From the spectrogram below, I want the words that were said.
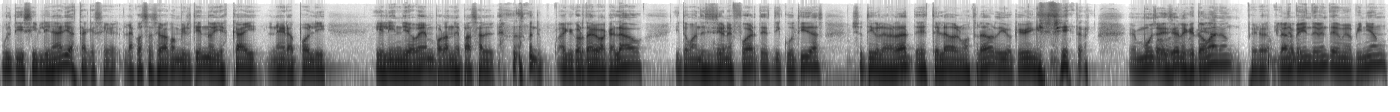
multidisciplinaria hasta que se, la cosa se va convirtiendo y Sky, Negra Poli y el indio ven por dónde pasa hay que cortar el bacalao y toman decisiones fuertes, discutidas. Yo te digo la verdad, de este lado del mostrador, digo que bien que hicieron. En muchas decisiones que tomaron, pero independientemente de mi opinión,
